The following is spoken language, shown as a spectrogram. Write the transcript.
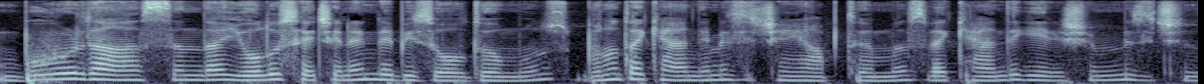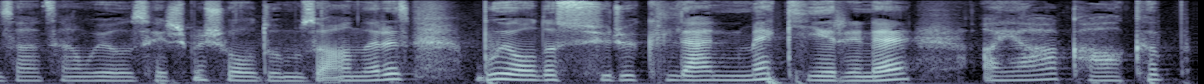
burada aslında yolu seçenin de biz olduğumuz, bunu da kendimiz için yaptığımız ve kendi gelişimimiz için zaten bu yolu seçmiş olduğumuzu anlarız. Bu yolda sürüklenmek yerine ayağa kalkıp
